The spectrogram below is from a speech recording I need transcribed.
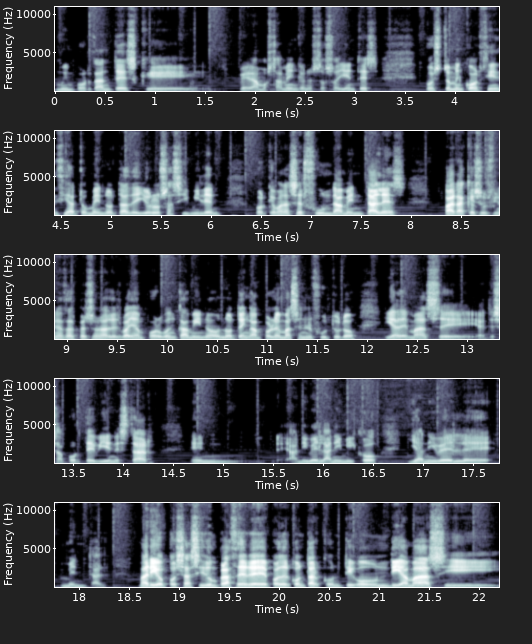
muy importantes, que esperamos también que nuestros oyentes pues tomen conciencia, tomen nota de ellos, los asimilen, porque van a ser fundamentales para que sus finanzas personales vayan por buen camino, no tengan problemas en el futuro y además eh, les aporte bienestar en, a nivel anímico y a nivel eh, mental. Mario, pues ha sido un placer eh, poder contar contigo un día más y,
